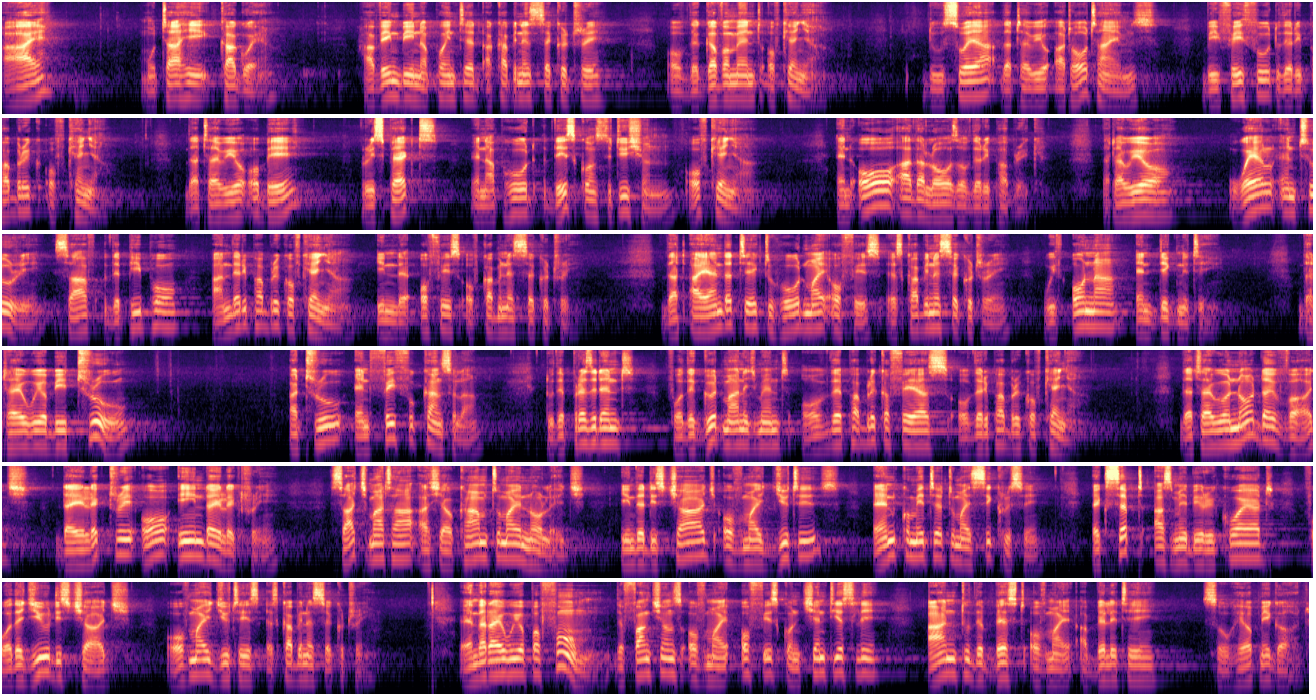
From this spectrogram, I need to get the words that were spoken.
I, Mutahi Kagwe, having been appointed a Cabinet Secretary of the Government of Kenya, do swear that I will at all times be faithful to the Republic of Kenya, that I will obey, respect, and uphold this Constitution of Kenya and all other laws of the Republic, that I will well and truly serve the people and the Republic of Kenya in the office of Cabinet Secretary, that I undertake to hold my office as Cabinet Secretary with honor and dignity, that I will be true, a true and faithful counselor to the President for the good management of the public affairs of the Republic of Kenya, that I will not divulge directly or indirectly such matter as shall come to my knowledge in the discharge of my duties and committed to my secrecy, except as may be required for the due discharge of my duties as Cabinet Secretary, and that I will perform the functions of my office conscientiously and to the best of my ability, so help me God.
